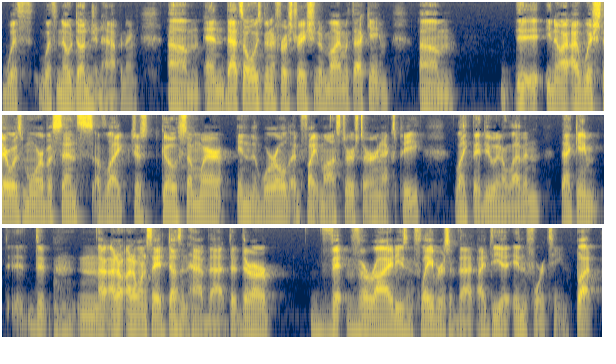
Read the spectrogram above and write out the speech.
with with no dungeon happening, um, and that's always been a frustration of mine with that game. Um, it, you know, I, I, wish there was more of a sense of like just go somewhere in the world and fight monsters to earn XP like they do in 11 that game, mm, I don't I don't want to say it doesn't have that. There are varieties and flavors of that idea in 14, but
